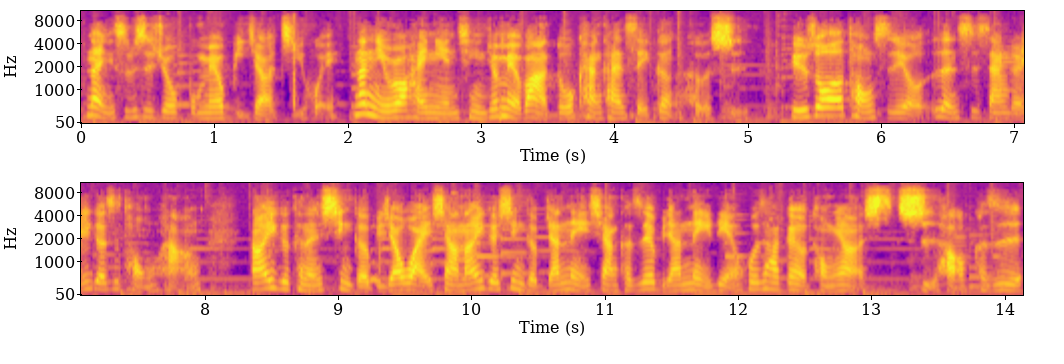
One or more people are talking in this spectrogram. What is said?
那你是不是就不没有比较的机会？那你如果还年轻，你就没有办法多看看谁更合适。比如说，同时有认识三个人，一个是同行，然后一个可能性格比较外向，然后一个性格比较内向，可是又比较内敛，或者他跟有同样的嗜好，可是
